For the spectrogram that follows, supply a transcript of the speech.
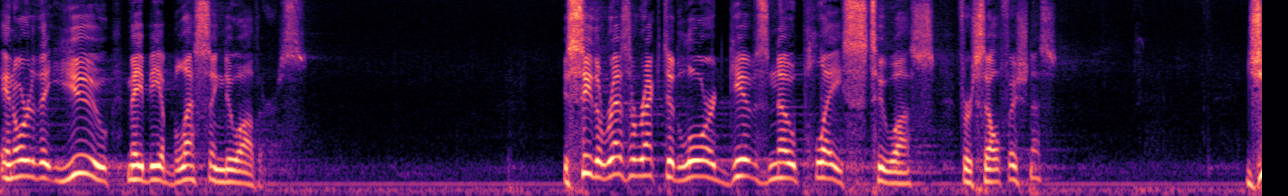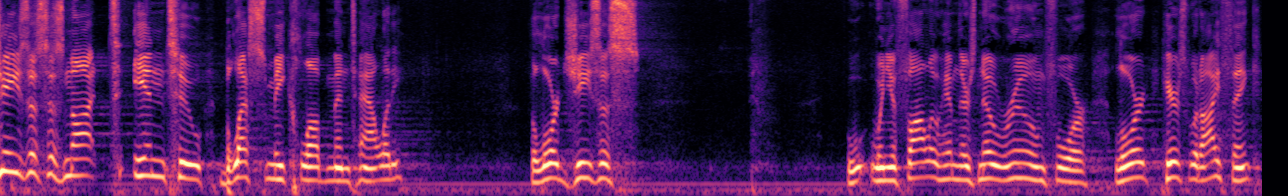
in order that you may be a blessing to others. You see, the resurrected Lord gives no place to us for selfishness. Jesus is not into bless me club mentality. The Lord Jesus when you follow him, there's no room for, Lord, here's what I think.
